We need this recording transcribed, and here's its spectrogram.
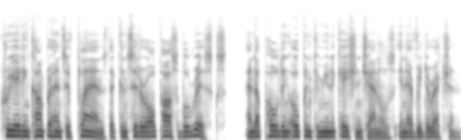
creating comprehensive plans that consider all possible risks, and upholding open communication channels in every direction.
